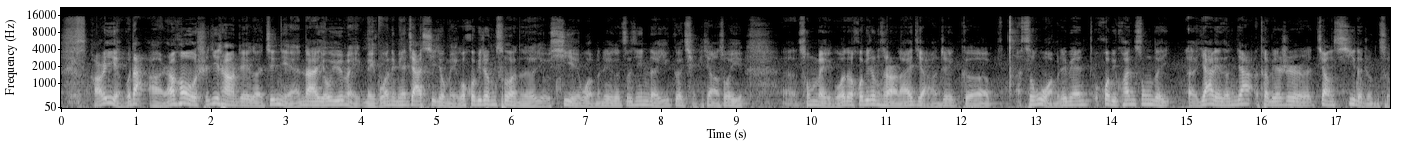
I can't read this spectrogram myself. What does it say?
好意也不大啊。然后实际上这个今年，呢由于美美国那边加息，就美国货币政策呢有吸引我们这个资金的一个倾向，所以。呃，从美国的货币政策上来讲，这个似乎我们这边货币宽松的呃压力增加，特别是降息的政策，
